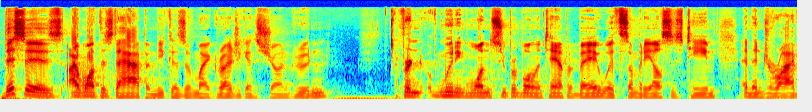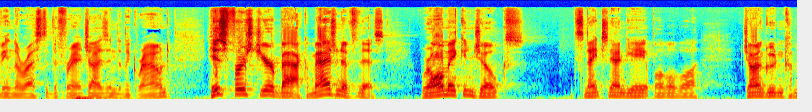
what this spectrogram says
this is I want this to happen because of my grudge against Jon Gruden for winning one Super Bowl in Tampa Bay with somebody else's team and then driving the rest of the franchise into the ground. His first year back, imagine if this. We're all making jokes. It's 1998, blah blah blah. Jon Gruden comes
